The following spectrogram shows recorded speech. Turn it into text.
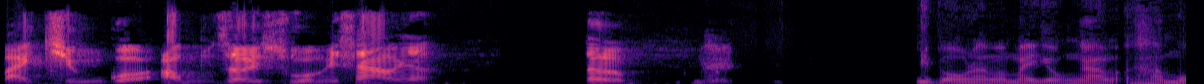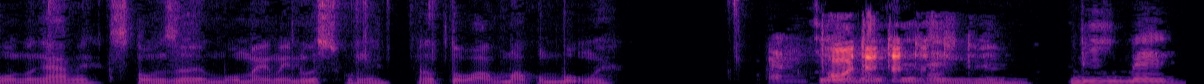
Vãi trứng của ong rơi xuống hay sao nhá? Tởm. Bịp ông nào mà mày kiểu ngáp, há mồm nó ngáp ấy. Xong rơi mồm mày mày nuốt xuống ấy. Nó tổ ong mọc trong bụng ấy. Ăn thôi thôi sẽ thôi. thành B-man.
